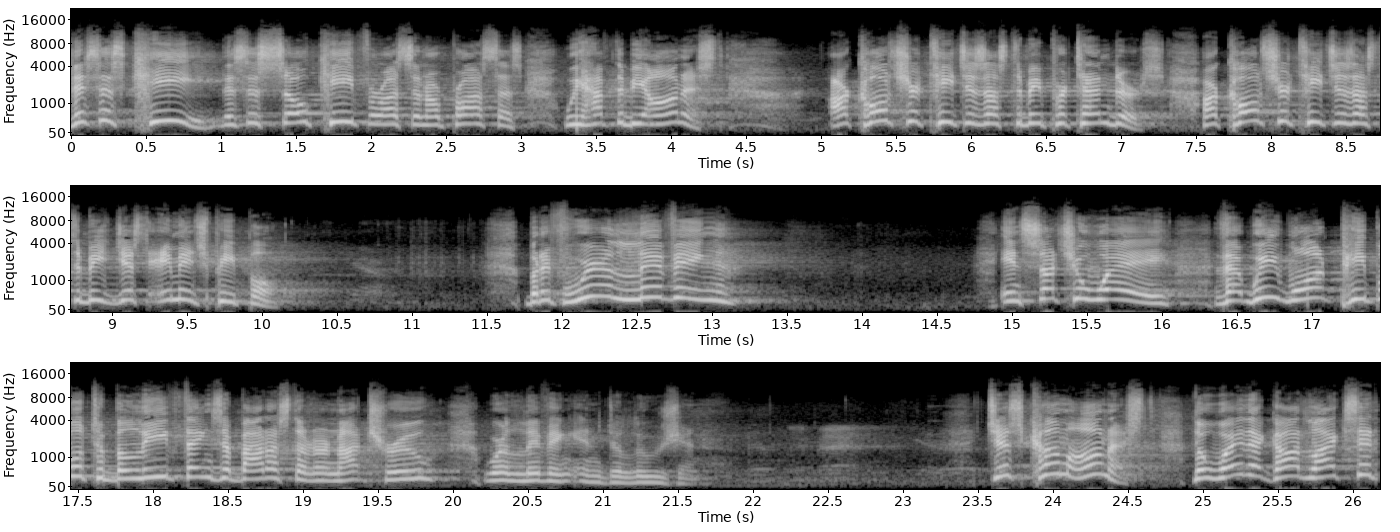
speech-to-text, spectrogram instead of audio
This is key. This is so key for us in our process. We have to be honest. Our culture teaches us to be pretenders, our culture teaches us to be just image people. But if we're living in such a way that we want people to believe things about us that are not true, we're living in delusion. Just come honest. The way that God likes it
